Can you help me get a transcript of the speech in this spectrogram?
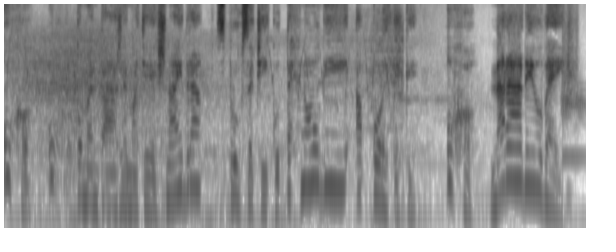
Ucho. Ucho. Komentáře Matěje Schneidera z průsečíku technologií a politiky. Ucho na rádiu Wave.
